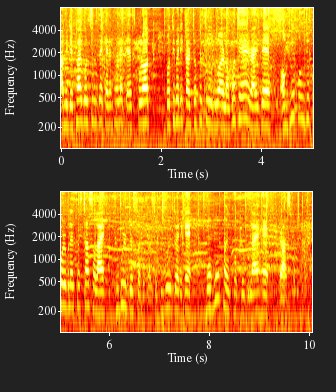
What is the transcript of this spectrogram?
আমি দেখুৱাই গৈছিলোঁ যে কেনেধৰণে তেজপুৰত প্ৰতিবাদী কাৰ্যসূচী ওলোৱাৰ লগতে ৰাইজে অগ্নিসংযোগ কৰিবলৈ চেষ্টা চলাই ধুবুৰীৰ দৃশ্য দেখুৱাইছোঁ। ধুবুৰীতো এনেকৈ বহু সংখ্যক লোক ওলাই আহে ৰাজপথলৈ।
